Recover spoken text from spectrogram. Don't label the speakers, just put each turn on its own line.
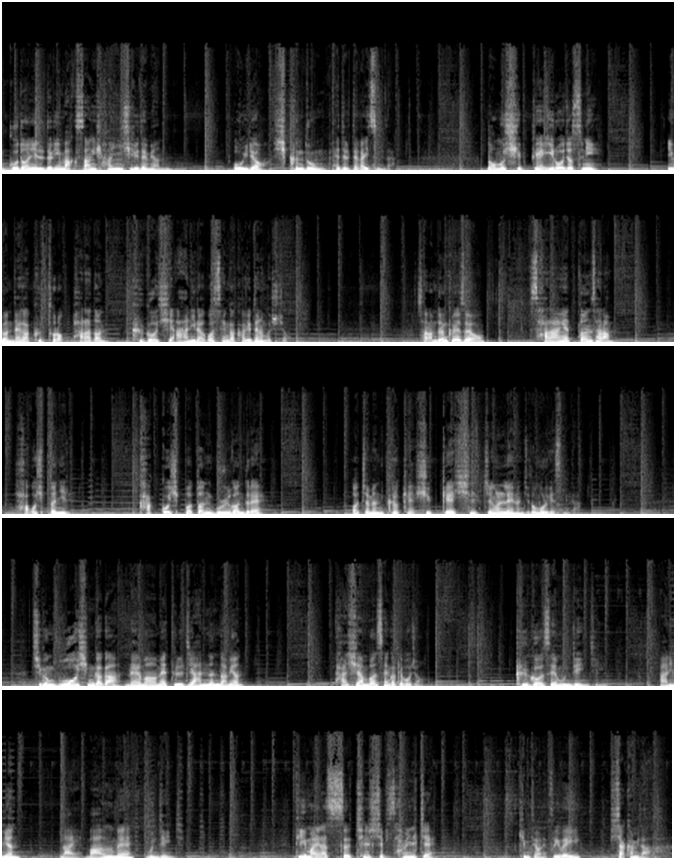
꿈꾸던 일들이 막상 현실이 되면 오히려 시큰둥해질 때가 있습니다. 너무 쉽게 이루어졌으니 이건 내가 그토록 바라던 그것이 아니라고 생각하게 되는 것이죠. 사람들은 그래서요, 사랑했던 사람, 하고 싶던 일, 갖고 싶었던 물건들에 어쩌면 그렇게 쉽게 실증을 내는지도 모르겠습니다. 지금 무엇인가가 내 마음에 들지 않는다면 다시 한번 생각해 보죠. 그것의 문제인지 아니면 나의 마음의 문제인지. D-73일째 김태훈의 프리웨이 시작합니다.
